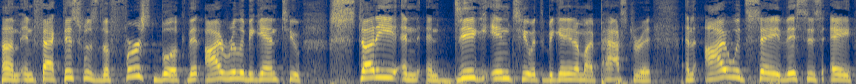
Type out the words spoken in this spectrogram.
Um, in fact, this was the first book that I really began to study and, and dig into at the beginning of my pastorate. And I would say this is a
